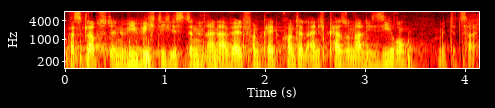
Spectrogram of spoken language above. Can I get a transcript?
Was glaubst du denn, wie wichtig ist denn in einer Welt von Paid Content eigentlich Personalisierung mit der Zeit?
